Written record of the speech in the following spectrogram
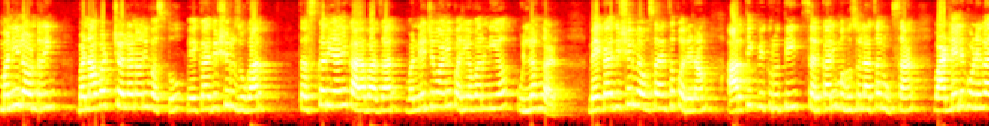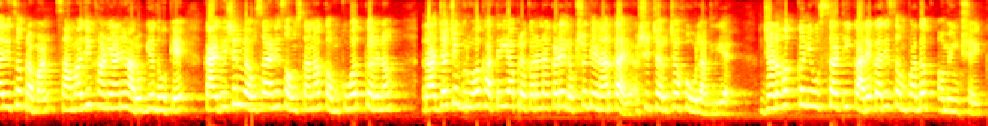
मनी लॉन्ड्रिंग बनावट चलन आणि वस्तू बेकायदेशीर जुगार तस्करी आणि काळा बाजार वन्यजीव आणि पर्यावरणीय उल्लंघन. बेकायदेशीर व्यवसायाचा परिणाम आर्थिक विकृती सरकारी महसुलाचं नुकसान वाढलेले गुन्हेगारीचं प्रमाण सामाजिक हानी आणि आरोग्य धोके कायदेशीर व्यवसाय आणि संस्थांना कमकुवत करणं राज्याचे गृह खाते या प्रकरणाकडे लक्ष देणार काय अशी चर्चा होऊ लागली आहे. जनहक्क न्यूजसाठी कार्यकारी संपादक अमीन शेख.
